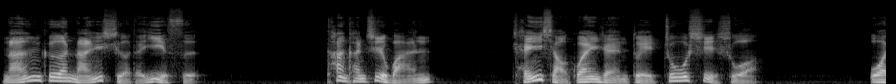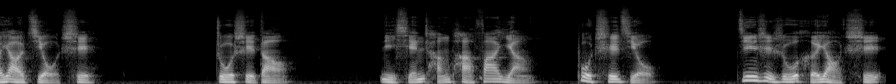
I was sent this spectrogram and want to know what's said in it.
难割难舍的意思。看看至晚，陈小官人对朱氏说：“我要酒吃。”朱氏道：“你嫌长怕发痒，不吃酒，今日如何要吃？”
